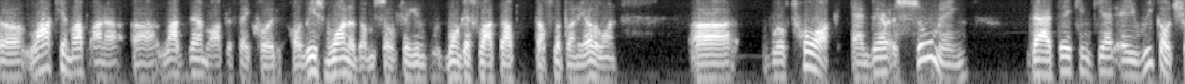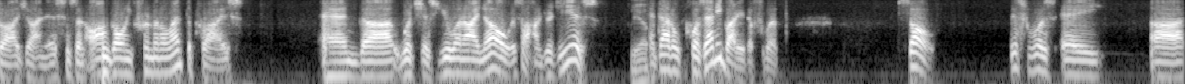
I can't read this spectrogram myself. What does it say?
to lock him up on a uh, lock them up if they could, or at least one of them. So if one gets locked up, they'll flip on the other one. Uh, will talk, and they're assuming that they can get a RICO charge on this as an ongoing criminal enterprise, and uh, which, as you and I know, is a hundred years Yep. and that'll cause anybody to flip. So, this was a uh,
